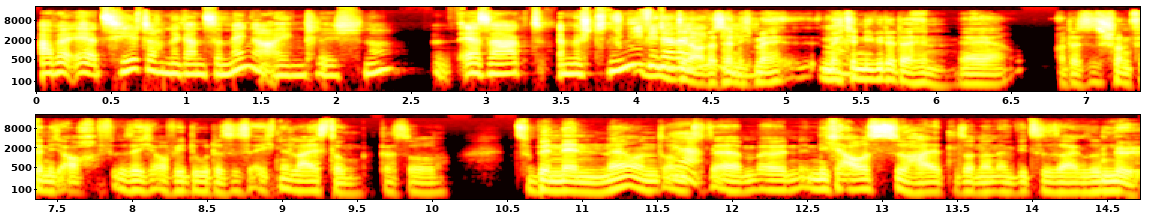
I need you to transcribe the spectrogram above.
Aber er erzählt doch eine ganze Menge eigentlich, ne? Er sagt, er möchte nie wieder genau, dahin. Genau, dass er nicht mehr, möchte ja. nie wieder dahin. Ja, ja. Und das ist schon, finde ich auch, sehe ich auch wie du, das ist echt eine Leistung, das so zu benennen ne? und, ja. und ähm, äh, nicht auszuhalten, sondern irgendwie zu sagen, so nö,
